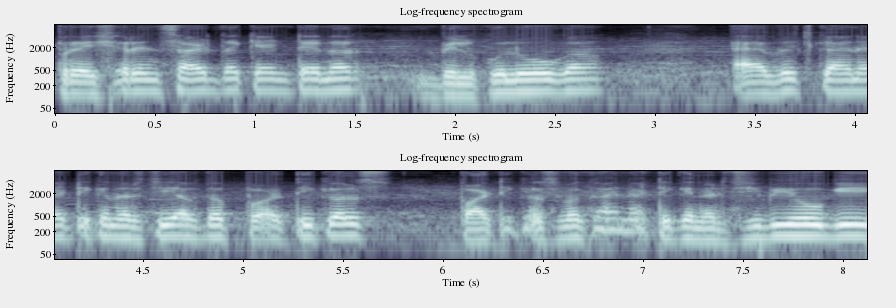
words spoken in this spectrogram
प्रेशर इनसाइड द कंटेनर बिल्कुल होगा। Average kinetic energy of the particles particles में काइनेटिक एनर्जी भी होगी।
